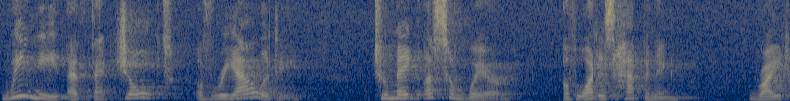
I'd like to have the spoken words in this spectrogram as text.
we need at that jolt of reality to make us aware of what is happening right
